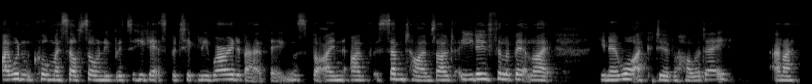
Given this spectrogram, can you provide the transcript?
I wouldn't call myself someone who, who gets particularly worried about things, but I, I've sometimes I you do feel a bit like, you know what, I could do with a holiday, and I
